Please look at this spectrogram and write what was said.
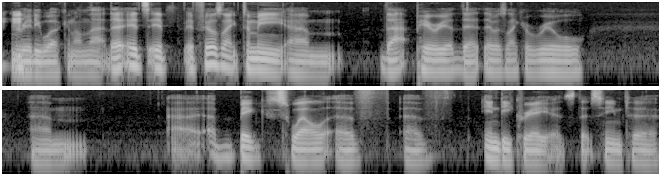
mm-hmm. really working on that. It's it it feels like to me um, that period that there was like a real um, uh, a big swell of of indie creators that seemed to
